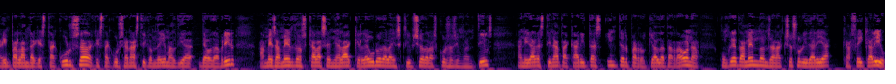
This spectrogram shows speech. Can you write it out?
Seguim parlant d'aquesta cursa, d'aquesta cursa nàstic, com dèiem, el dia 10 d'abril. A més a més, doncs, cal assenyalar que l'euro de la inscripció de les curses infantils anirà destinat a Càritas Interparroquial de Tarragona, concretament doncs, a l'acció solidària Cafè i Caliu,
